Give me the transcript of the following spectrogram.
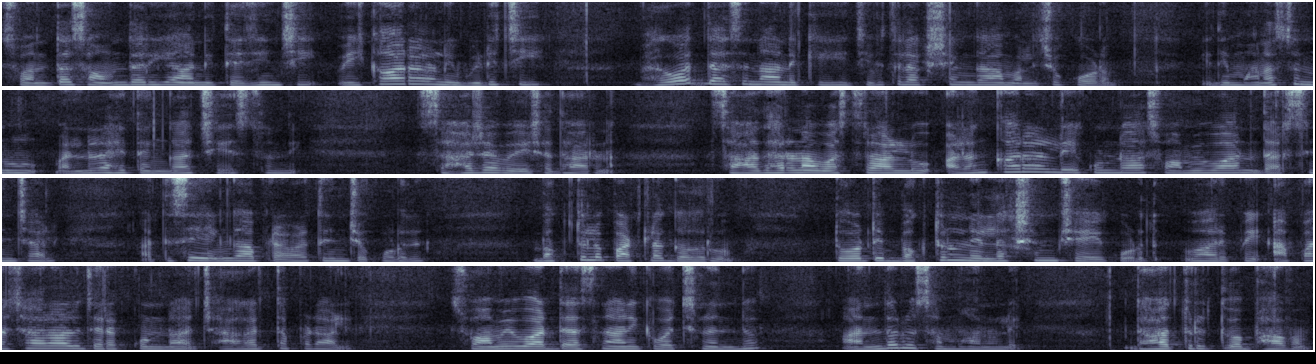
స్వంత సౌందర్యాన్ని త్యజించి వికారాలను విడిచి భగవద్ దర్శనానికి జీవిత లక్ష్యంగా మలుచుకోవడం. ఇది మనసును మలినరహితంగా చేస్తుంది. సహజ వేషధారణ. సాధారణ వస్త్రాల్లో అలంకారాలు లేకుండా స్వామివారిని దర్శించాలి. అతిశయంగా ప్రవర్తించకూడదు. భక్తుల పట్ల గౌరవం. తోటి భక్తులు నిర్లక్ష్యం చేయకూడదు. వారిపై అపచారాలు జరగకుండా జాగ్రత్త పడాలి. స్వామివారి దర్శనానికి వచ్చినందు అందరూ సమానులే. దాతృత్వ భావం.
